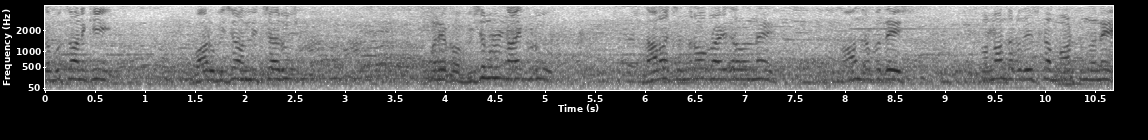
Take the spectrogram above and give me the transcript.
ప్రభుత్వానికి వారు విజయం అందించారు. మరి యొక్క విజన్ నాయకుడు నారా చంద్రబాబు నాయుడు గారి వల్లనే ఆంధ్రప్రదేశ్ స్వర్ణాంధ్రప్రదేశ్గా మారుతుందనే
